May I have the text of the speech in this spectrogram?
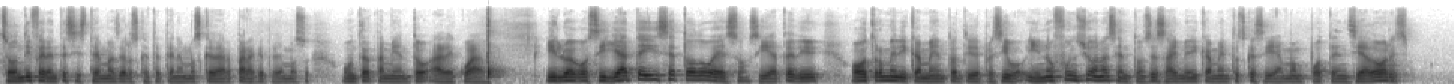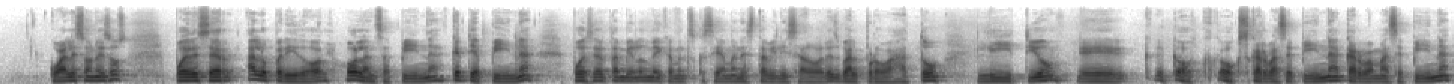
Son diferentes sistemas de los que te tenemos que dar para que te demos un tratamiento adecuado. Y luego, si ya te hice todo eso, si ya te di otro medicamento antidepresivo y no funcionas, entonces hay medicamentos que se llaman potenciadores. ¿Cuáles son esos? Puede ser aloperidol, olanzapina, ketiapina, puede ser también los medicamentos que se llaman estabilizadores, valproato, litio, eh, oxcarbazepina, carbamazepina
